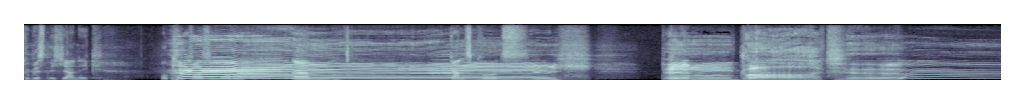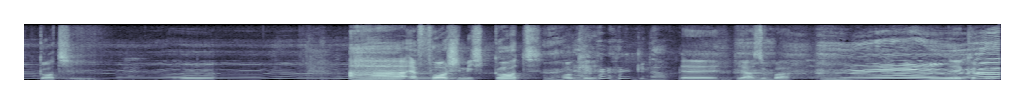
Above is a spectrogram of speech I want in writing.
Du bist nicht Janik. Okay, Quasimodo. Ähm, ganz kurz. Ich bin Gott. Gott. Ah, erforsche mich Gott. Okay. Genau. Äh, ja, super. Äh, können wir.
